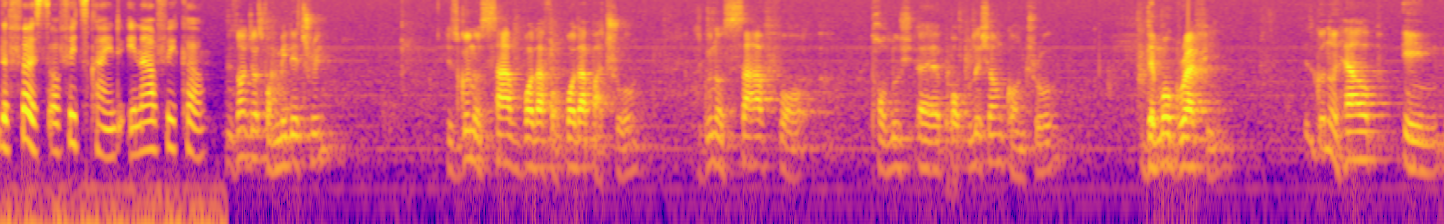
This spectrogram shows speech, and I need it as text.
the first of its kind in Africa. It's not just for military. It's going to serve border for border patrol. It's going to serve for pollution, uh, population control, demography. It's going to help in,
